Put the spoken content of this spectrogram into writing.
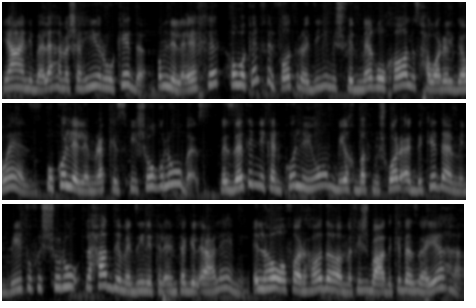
يعني بلاها مشاهير وكده. ومن الآخر هو كان في الفترة دي مش في دماغه خالص حوار الجواز وكل اللي مركز فيه شغله وبس. بالذات إن كان كل يوم بيخبط مشوار قد كده من بيته في الشروق لحد مدينة الإنتاج الإعلامي اللي هو فرهضة مفيش بعد كده زيها.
